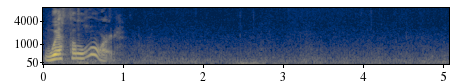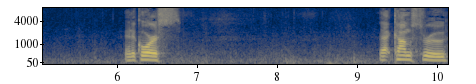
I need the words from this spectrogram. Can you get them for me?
with the Lord. And of course, that comes through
